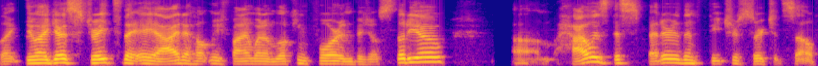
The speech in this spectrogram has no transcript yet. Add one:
Like, do I go straight to the AI to help me find what I'm looking for in Visual Studio? Um, how is this better than feature search itself?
